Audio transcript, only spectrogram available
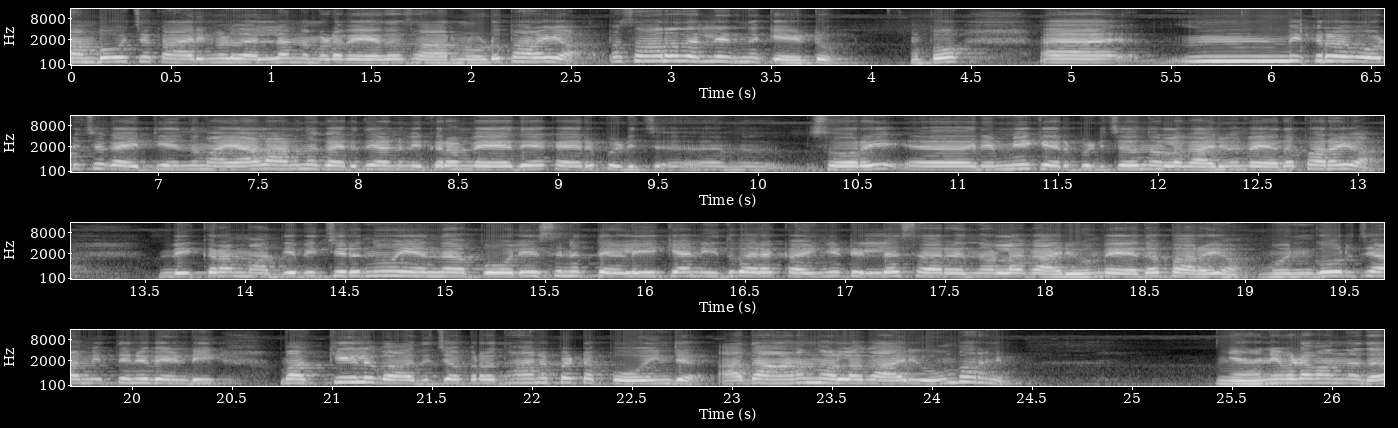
സംഭവിച്ച കാര്യങ്ങളും എല്ലാം നമ്മുടെ വേദ സാറിനോട് പറയാം. അപ്പോൾ സാർ അതെല്ലാം ഇരുന്ന് കേട്ടു. അപ്പോൾ വിക്രം ഓടിച്ച് കയറ്റിയെന്നും അയാളാണെന്ന് കരുതിയാണ് വിക്രം വേദയെ കയറി പിടിച്ച് സോറി രമ്യയെ കയറി പിടിച്ചതെന്നുള്ള കാര്യവും വേദ പറയുക. വിക്രം മദ്യപിച്ചിരുന്നു എന്ന് പോലീസിന് തെളിയിക്കാൻ ഇതുവരെ കഴിഞ്ഞിട്ടില്ല സർ എന്നുള്ള കാര്യവും വേദ പറയും. മുൻകൂർ ജാമ്യത്തിന് വേണ്ടി വക്കീൽ വാദിച്ച പ്രധാനപ്പെട്ട പോയിന്റ് അതാണെന്നുള്ള കാര്യവും പറഞ്ഞു ഞാനിവിടെ വന്നത്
